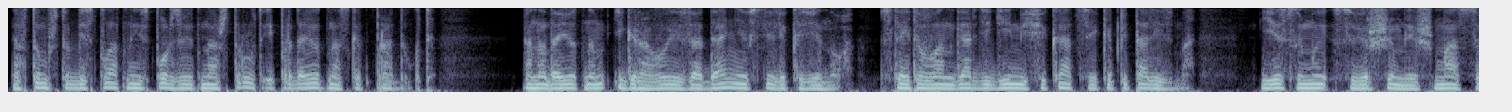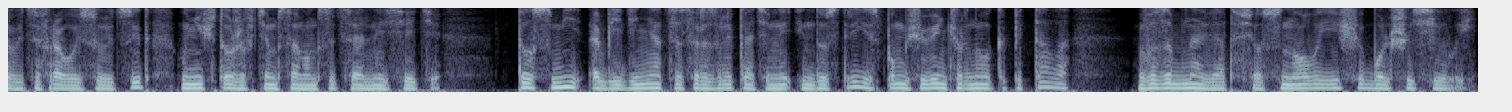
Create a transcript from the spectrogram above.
а в том, что бесплатно использует наш труд и продает нас как продукт. Она дает нам игровые задания в стиле казино, стоит в авангарде геймификации капитализма — если мы совершим лишь массовый цифровой суицид, уничтожив тем самым социальные сети, то СМИ объединятся с развлекательной индустрией с помощью венчурного капитала, возобновят все с новой еще большей силой.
